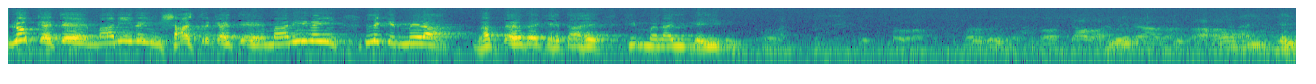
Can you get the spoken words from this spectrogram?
लोग कहते हैं, मानी नहीं, शास्त्र कहते हैं, मानी नहीं, लेकिन मेरा भक्त हृदय कहता है कि मनाई गई। नहीं मनाई गई।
